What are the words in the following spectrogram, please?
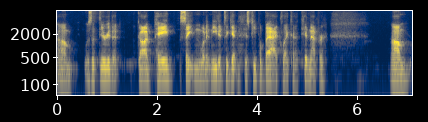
um, was the theory that God paid Satan what it needed to get his people back, like a kidnapper. Um,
